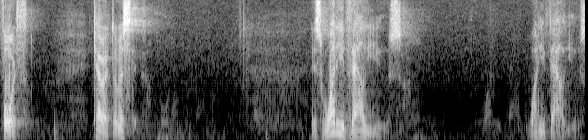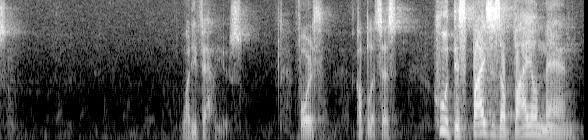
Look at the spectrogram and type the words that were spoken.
Fourth characteristic is what he values. What he values. What he values. Fourth couplet says, Who despises a vile man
